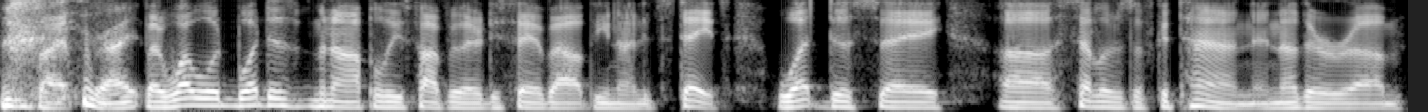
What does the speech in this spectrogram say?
But right. but what would what does monopoly's popularity say about the united states? What does say uh, settlers of catan and other um,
